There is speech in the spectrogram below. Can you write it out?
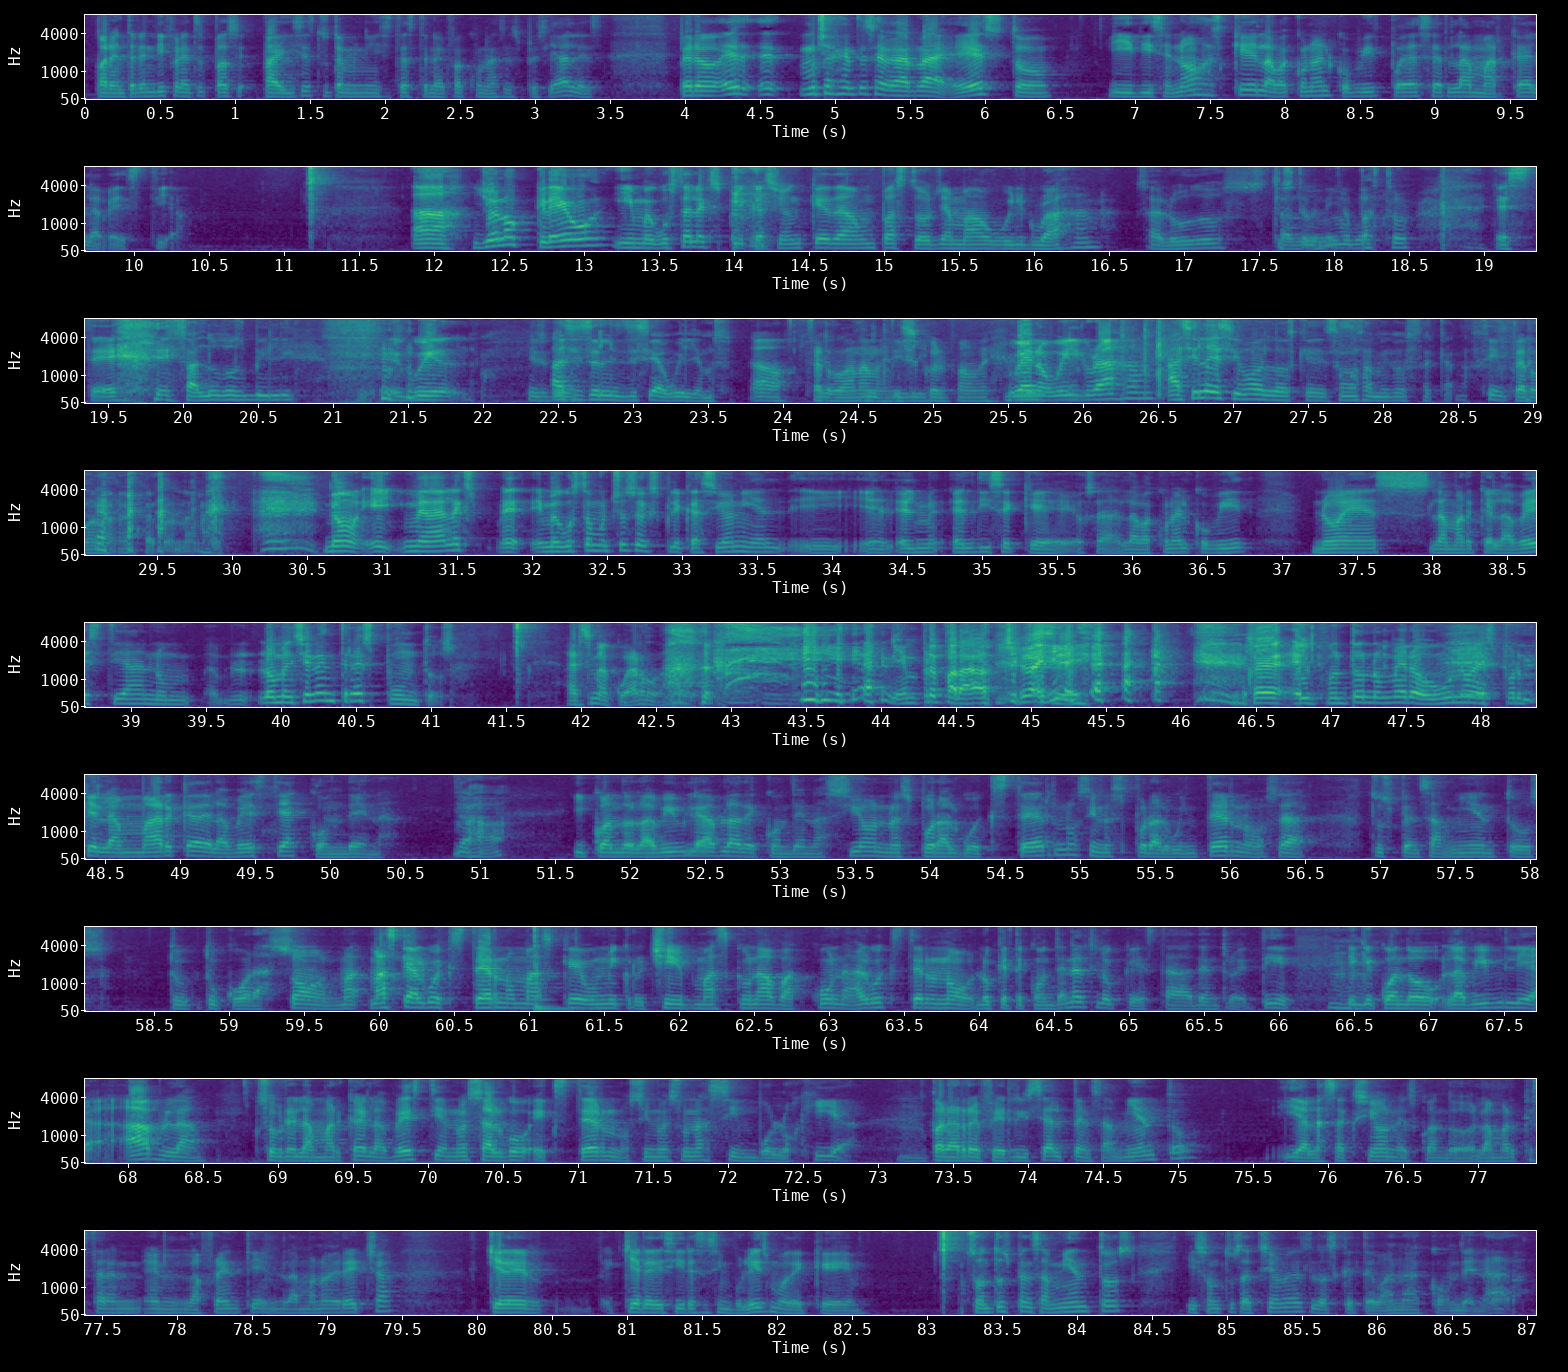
para entrar en diferentes pas- países tú también necesitas tener vacunas especiales. Pero es- es- mucha gente se agarra a esto y dice, no, es que la vacuna del COVID puede ser la marca de la bestia. Ah, yo no creo y me gusta la explicación que da un pastor llamado Will Graham. Saludos, Saludos, Will. pastor. Este, Saludos, Billy. Will. Así se les dice a Williams. Ah, perdóname, Billy. discúlpame. Bueno, Will Graham. Así le decimos los que somos amigos cercanos. Sí, perdóname, perdóname. No, y me da la ex- eh, me gusta mucho su explicación y él, y él, él dice que, o sea, la vacuna del COVID no es la marca de la bestia. no- lo menciona en tres puntos. A ver si me acuerdo. Bien preparado. Sí. Eh, El punto número uno es porque la marca de la bestia condena. Ajá. Y cuando la Biblia habla de condenación, no es por algo externo, sino es por algo interno. O sea, tus pensamientos, tu, tu corazón, más que algo externo, más que un microchip, más que una vacuna, algo externo, no. Lo que te condena es lo que está dentro de ti. Y que cuando la Biblia habla sobre la marca de la bestia, no es algo externo, sino es una simbología para referirse al pensamiento y a las acciones. Cuando la marca está en, en la frente y en la mano derecha, quiere, quiere decir ese simbolismo de que son tus pensamientos y son tus acciones las que te van a condenar.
